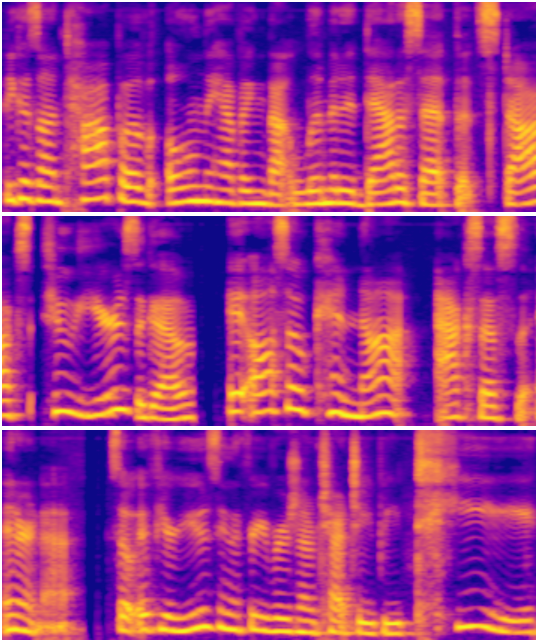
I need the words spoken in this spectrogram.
Because on top of only having that limited data set that stops two years ago, it also cannot access the internet. So if you're using the free version of ChatGPT,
